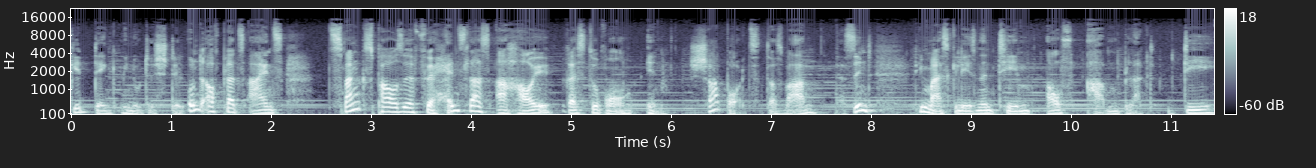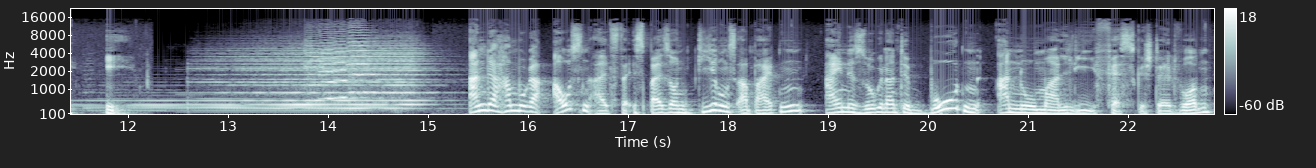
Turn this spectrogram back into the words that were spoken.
Gedenkminute still. Und auf Platz 1 Zwangspause für Henslers Ahoy Restaurant in Scharbeutz. Das waren, das sind die meistgelesenen Themen auf abendblatt.de. An der Hamburger Außenalster ist bei Sondierungsarbeiten eine sogenannte Bodenanomalie festgestellt worden,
